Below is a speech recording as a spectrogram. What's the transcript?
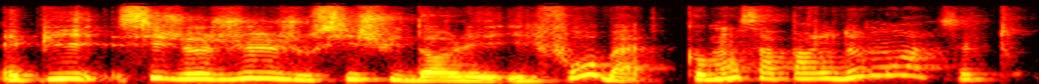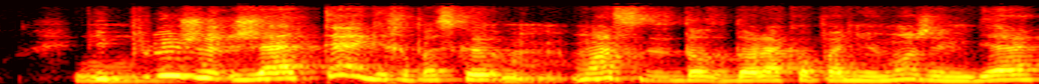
Et puis, si je juge ou si je suis dans les il faut, bah, comment ça parle de moi C'est tout. Puis plus j'intègre, parce que moi, dans, l'accompagnement, j'aime bien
